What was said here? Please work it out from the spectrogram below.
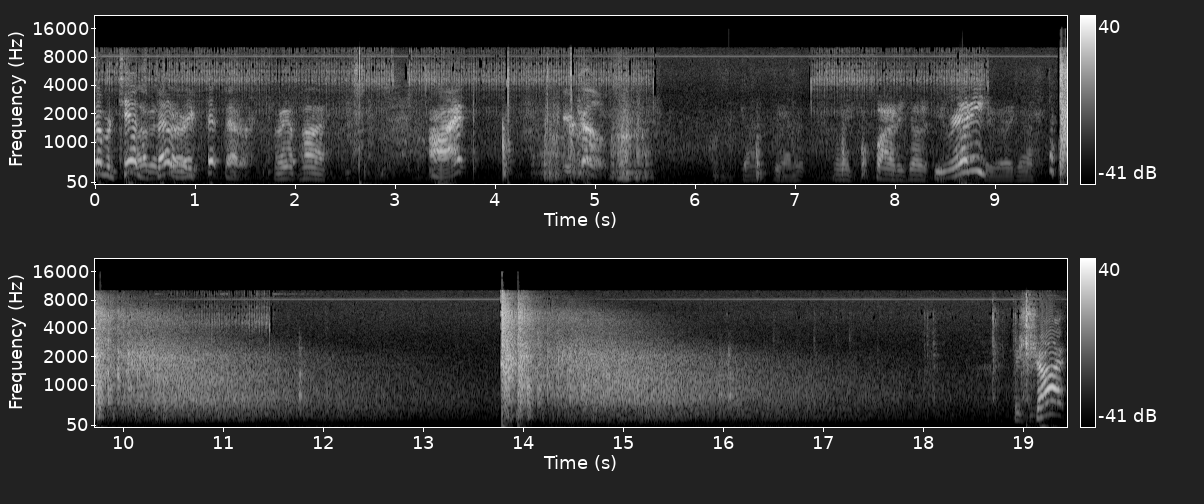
number 10's better. They fit better. Right up high. All right. Here goes. God damn it. Let me fire these other two. You ready? Good shot.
